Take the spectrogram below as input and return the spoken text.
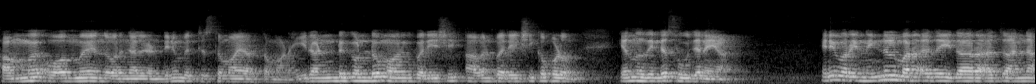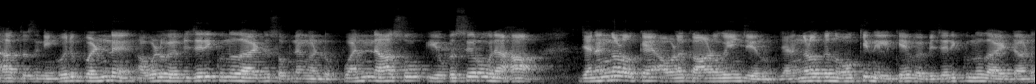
ഹമ്മ് ഓമ്മ് എന്ന് പറഞ്ഞാൽ രണ്ടിനും വ്യത്യസ്തമായ അർത്ഥമാണ്. ഈ രണ്ട് കൊണ്ടും അവന് പരീക്ഷി അവൻ പരീക്ഷിക്കപ്പെടും എന്നതിന്റെ സൂചനയാണ്. ഇനി പറയും നിന്നൽ മറഅത്ത് ഇതാറഅത്ത് അന്നഹത്തസ്നി ഒരു പെണ്ണ് അവൾ വ്യഭിചരിക്കുന്നതായിട്ട് സ്വപ്നം കണ്ടു. വൻ നാസു യുബസിറുനഹ. ജനങ്ങളൊക്കെ അവളെ കാണുകയും ചെയ്യുന്നു. ജനങ്ങളൊക്കെ നോക്കി നിൽക്കെ വ്യഭിചരിക്കുന്നതായിട്ടാണ്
